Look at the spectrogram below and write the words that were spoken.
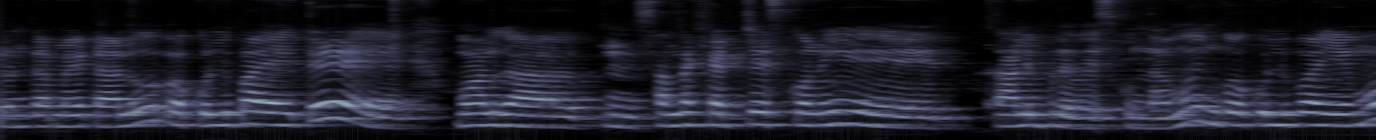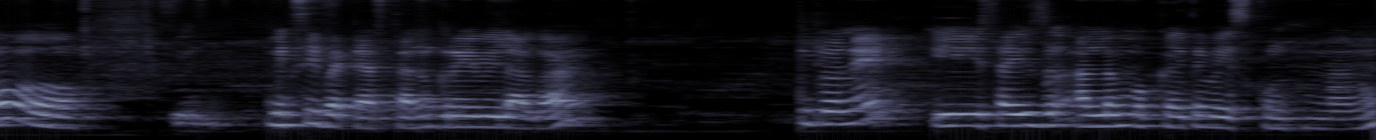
రెండు టమాటాలు ఒక ఉల్లిపాయ అయితే మామూలుగా సంద కట్ చేసుకొని తాలింపులో వేసుకుందాము. ఇంకొక ఉల్లిపాయ ఏమో మిక్సీ పెట్టేస్తాను గ్రేవీ లాగా. ఇంట్లోనే ఈ సైజు అల్లం ముక్క అయితే వేసుకుంటున్నాను.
